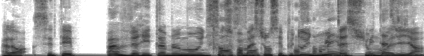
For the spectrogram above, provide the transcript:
Alors, c'était pas véritablement une Sans- transformation, c'est plutôt une mutation, mutation. on va dire.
